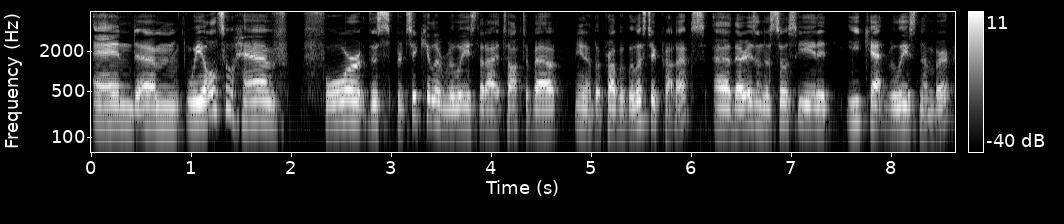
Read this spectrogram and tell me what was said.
And um, we also have for this particular release that I talked about, you know, the probabilistic products, uh, there is an associated ECAT release number.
